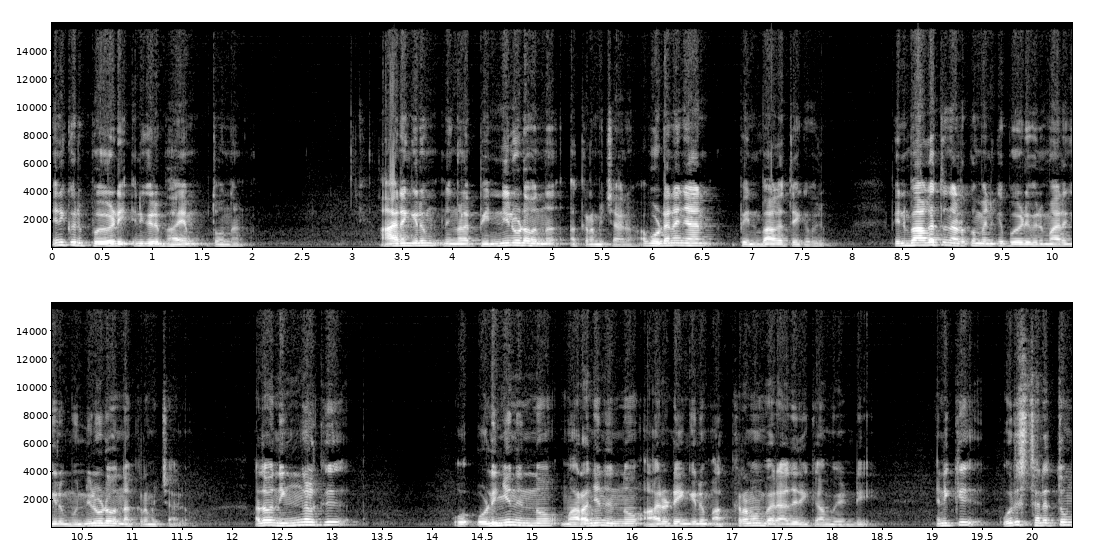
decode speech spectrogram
എനിക്കൊരു പേടി എനിക്കൊരു ഭയം തോന്നുകയാണ് ആരെങ്കിലും നിങ്ങളെ പിന്നിലൂടെ വന്ന് ആക്രമിച്ചാലോ? അപ്പോൾ ഉടനെ ഞാൻ പിൻഭാഗത്തേക്ക് വരും. പിൻഭാഗത്ത് നടക്കുമ്പോൾ എനിക്ക് പേടി വരും. ആരെങ്കിലും മുന്നിലൂടെ വന്ന് ആക്രമിച്ചാലോ? അഥവാ നിങ്ങൾക്ക് ഒളിഞ്ഞു നിന്നോ മറഞ്ഞു നിന്നോ ആരുടെയെങ്കിലും അക്രമം വരാതിരിക്കാൻ വേണ്ടി എനിക്ക് ഒരു സ്ഥലത്തും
